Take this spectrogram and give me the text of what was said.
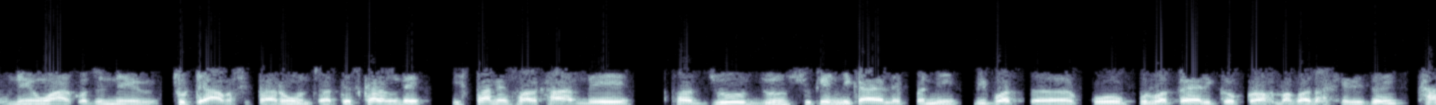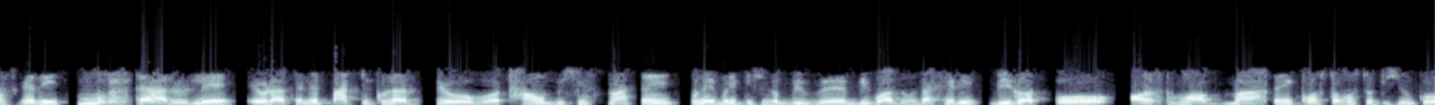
हुने उहाँहरूको जुन छुट्टै आवश्यकताहरू हुन्छ। त्यस कारणले स्थानीय सरकारले अथवा जो जुनसुकै निकायले पनि विपदको पूर्व तयारीको क्रममा गर्दाखेरि चाहिँ खास गरी महिलाहरूले एउटा चाहिँ पार्टिकुलर त्यो ठाउँ विशेषमा चाहिँ कुनै पनि किसिमको विपद हुँदाखेरि विगतको अनुभवमा चाहिँ कस्तो कस्तो किसिमको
